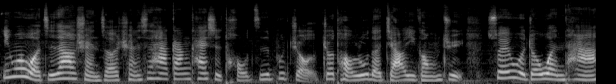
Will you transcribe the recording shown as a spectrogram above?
因为我知道选择权是他刚开始投资不久就投入的交易工具，所以我就问他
